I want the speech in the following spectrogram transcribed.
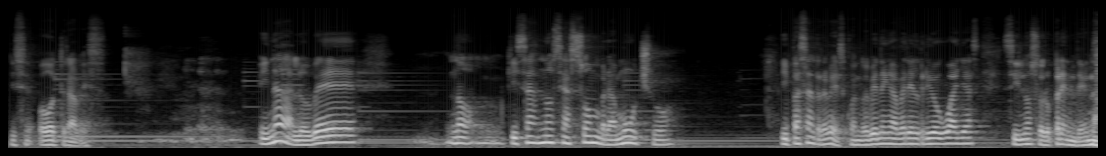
dice otra vez. Y nada, lo ve, no, quizás no se asombra mucho. Y pasa al revés, cuando vienen a ver el río Guayas, sí lo sorprende, ¿no?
